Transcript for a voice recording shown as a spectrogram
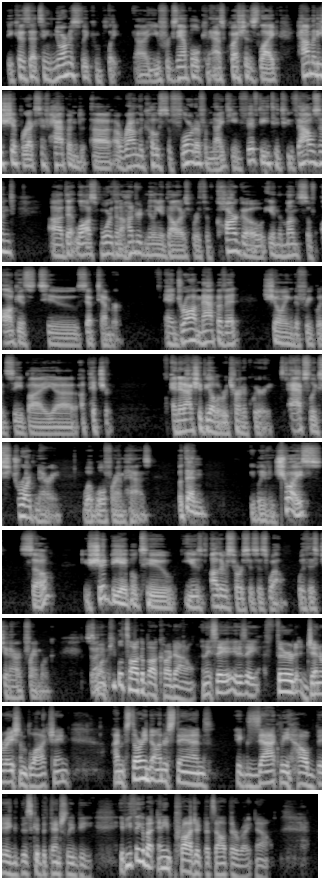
because that's enormously complete. Uh, you, for example, can ask questions like how many shipwrecks have happened uh, around the coast of Florida from 1950 to 2000 uh, that lost more than $100 million worth of cargo in the months of August to September, and draw a map of it showing the frequency by uh, a picture. And it actually be able to return a query. It's absolutely extraordinary what Wolfram has. But then we believe in choice, so you should be able to use other sources as well with this generic framework. So, so anyway. when people talk about Cardano and they say it is a third generation blockchain, I'm starting to understand exactly how big this could potentially be. If you think about any project that's out there right now,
